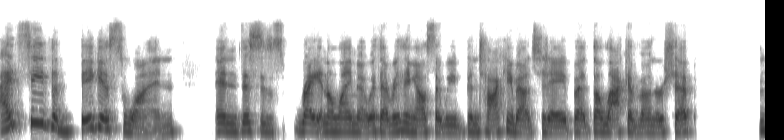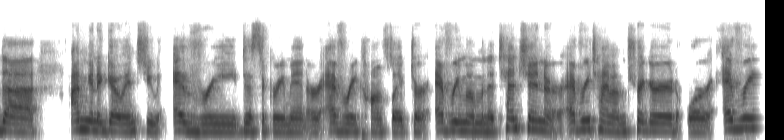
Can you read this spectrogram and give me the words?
I'd say the biggest one, and this is right in alignment with everything else that we've been talking about today, but the lack of ownership the I'm going to go into every disagreement or every conflict or every moment of tension or every time I'm triggered or every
